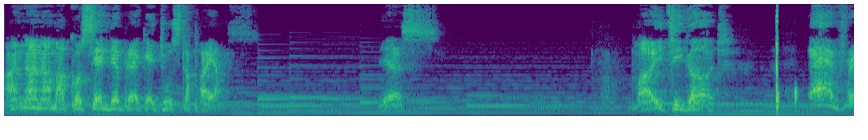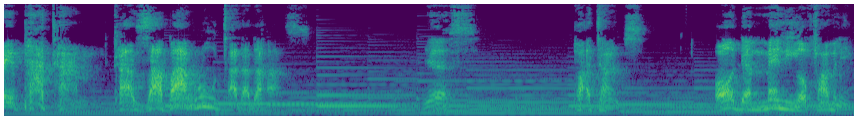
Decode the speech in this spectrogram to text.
Anana makosende breke tus kapayas. Yes. Mighty God. Every pattern. Kazabaru tadadahas. Yes. Patterns. All the men in your family.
